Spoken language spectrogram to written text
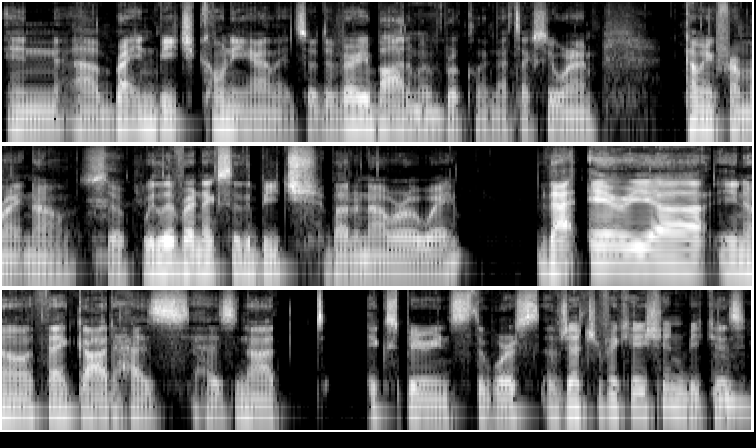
in uh, Brighton Beach, Coney Island, so the very bottom mm. of Brooklyn. That's actually where I'm coming from right now. So we live right next to the beach, about an hour away that area, you know, thank God has has not experienced the worst of gentrification because mm.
